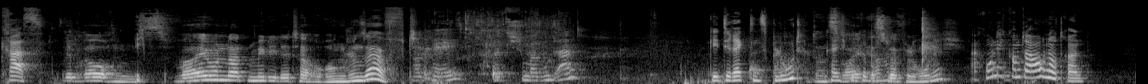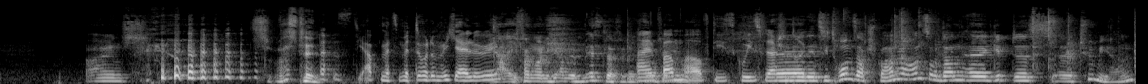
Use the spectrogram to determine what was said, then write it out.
Krass. Wir brauchen 200 Milliliter Orangensaft. Okay, hört sich schon mal gut an. Geht direkt ins Blut. Dann Kann ich zwei. Esslöffel Honig. Ach, Honig kommt da auch noch dran. Eins. Was denn? Das ist die Abmessmethode Michael Löwing. Ja, ich fange mal nicht an mit dem Esslöffel. Einfach mal auf die Squeezeflasche. Äh, drücken. den Zitronensaft sparen wir uns und dann äh, gibt es äh, Thymian.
